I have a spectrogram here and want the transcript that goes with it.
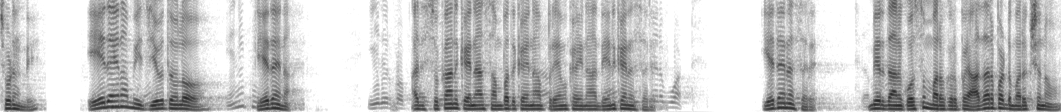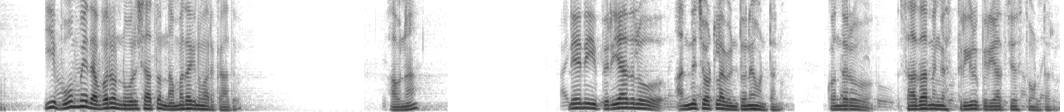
చూడండి ఏదైనా మీ జీవితంలో ఏదైనా అది సుఖానికైనా సంపదకైనా ప్రేమకైనా దేనికైనా సరే ఏదైనా సరే మీరు దానికోసం మరొకరిపై ఆధారపడ్డ మరుక్షణం ఈ భూమి మీద ఎవ్వరూ నూరు శాతం నమ్మదగిన వారు కాదు. అవునా? నేను ఈ ఫిర్యాదులు అన్ని చోట్ల వింటూనే ఉంటాను. కొందరు సాధారణంగా స్త్రీలు ఫిర్యాదు చేస్తూ ఉంటారు.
